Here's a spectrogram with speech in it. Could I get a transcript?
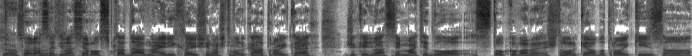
sa ktorá sa ti vlastne rozkladá najrýchlejšie na štvorkách a trojkách, že keď vlastne máte dlho stokované štvorky alebo trojky z e,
